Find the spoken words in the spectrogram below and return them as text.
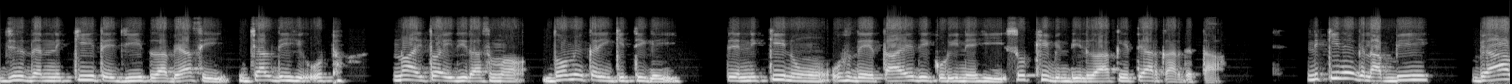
ਜਿਸ ਦਿਨ ਨਿੱਕੀ ਤੇ ਜੀਤ ਦਾ ਵਿਆਹ ਸੀ, ਜਲਦੀ ਹੀ ਉੱਠ ਨਹਾਈ ਧੋਈ ਦੀ ਰਸਮ ਦੋਵੇਂ ਘਰੀ ਕੀਤੀ ਗਈ। ਤੇ ਨਿੱਕੀ ਨੂੰ ਉਸਦੇ ਤਾਏ ਦੀ ਕੁੜੀ ਨੇ ਹੀ ਸੁਰਖੀ ਬਿੰਦੀ ਲਗਾ ਕੇ ਤਿਆਰ ਕਰ ਦਿੱਤਾ। ਨਿੱਕੀ ਨੇ ਗੁਲਾਬੀ ਵਿਆਹ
